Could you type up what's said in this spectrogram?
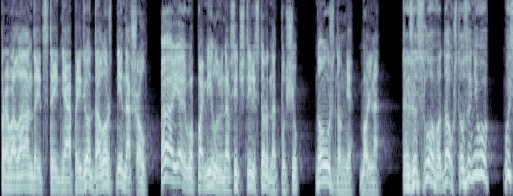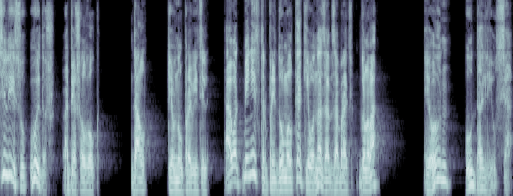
«Проволандается три дня, придет, доложит, не нашел. А я его помилую, на все четыре стороны отпущу. Но нужен он мне больно». «Ты же слово дал, что за него Василису выдашь?» — опешил волк. «Дал», — кивнул правитель. «А вот министр придумал, как его назад забрать. Голова». И он удалился.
